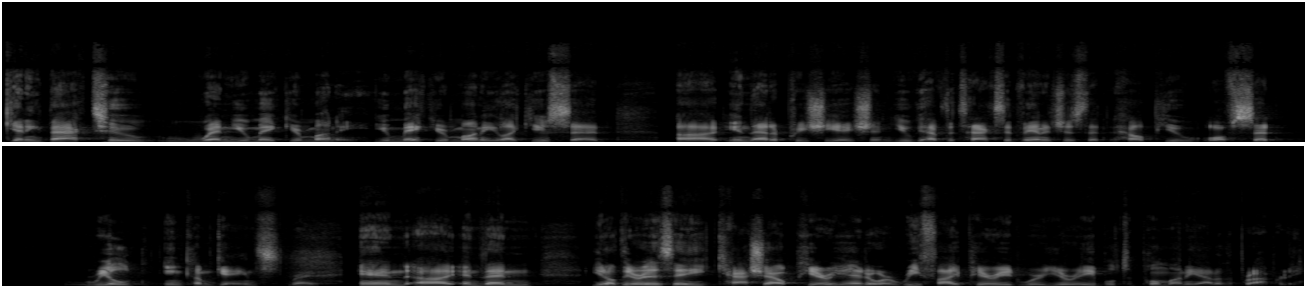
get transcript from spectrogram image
getting back to when you make your money you make your money like you said uh, in that appreciation you have the tax advantages that help you offset real income gains Right. and uh, and then you know there is a cash out period or refi period where you're able to pull money out of the property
